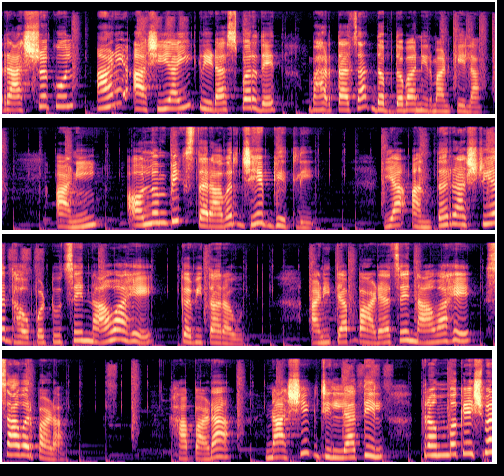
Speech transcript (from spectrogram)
राष्ट्रकुल आणि आशियाई क्रीडा स्पर्धेत भारताचा दबदबा निर्माण केला आणि ऑलिम्पिक स्तरावर झेप घेतली. या आंतरराष्ट्रीय धावपटूचे नाव आहे कविता राऊत आणि त्या पाड्याचे नाव आहे सावरपाडा. हा पाडा नाशिक जिल्ह्यातील त्र्यंबकेश्वर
